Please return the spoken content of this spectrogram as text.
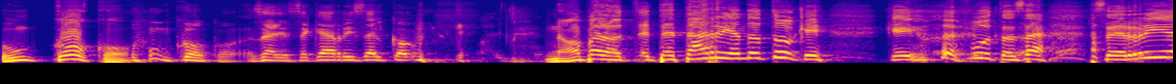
Un coco. Un coco. O sea, yo sé que da risa el coco. No, pero te, te estás riendo tú, que, que hijo de puta. O sea, se ríe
